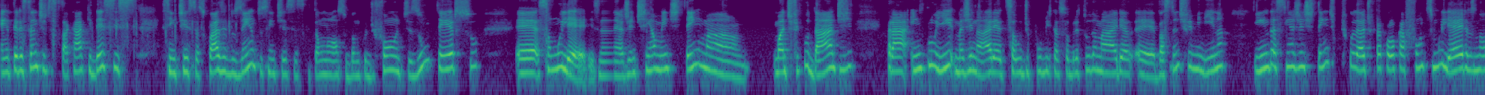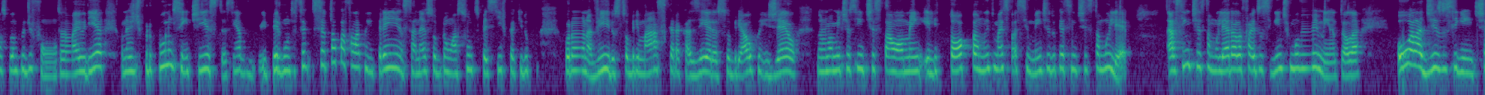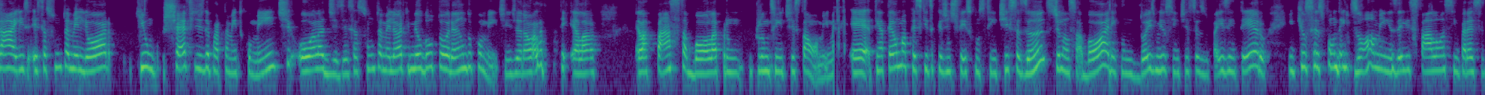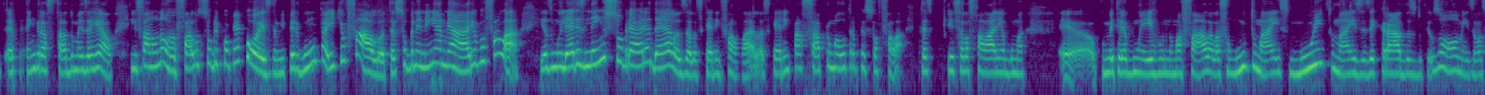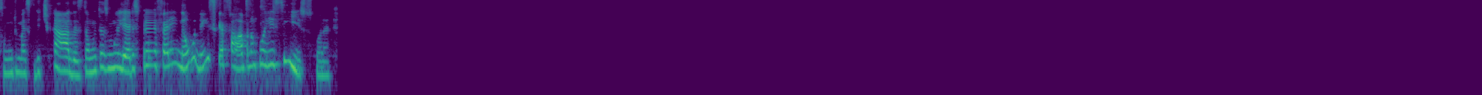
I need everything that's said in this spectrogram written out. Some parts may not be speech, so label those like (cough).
é interessante destacar que desses cientistas, quase 200 cientistas que estão no nosso banco de fontes, um terço é, são mulheres. Né? A gente realmente tem uma, uma dificuldade para incluir, imagina, a área de saúde pública, sobretudo, é uma área é, bastante feminina, e ainda assim a gente tem dificuldade para colocar fontes mulheres no nosso banco de fontes. A maioria, quando a gente procura um cientista assim, e pergunta, você, topa falar com a imprensa né, sobre um assunto específico aqui do coronavírus, sobre máscara caseira, sobre álcool em gel, normalmente o cientista homem ele topa muito mais facilmente do que a cientista mulher. A cientista mulher ela faz o seguinte movimento, ela ou ela diz o seguinte, ah, esse assunto é melhor que um chefe de departamento comente, ou ela diz, esse assunto é melhor que meu doutorando comente. Em geral, ela, ela ela passa a bola para um, um cientista homem. É, tem até uma pesquisa que a gente fez com cientistas antes de lançar Bore, com dois mil cientistas do país inteiro, em que os respondentes (laughs) homens, eles falam assim, parece é até engraçado, mas é real. Eles falam, não, eu falo sobre qualquer coisa, me pergunta aí que eu falo, até sobre nem a minha área eu vou falar. E as mulheres nem sobre a área delas elas querem falar, elas querem passar para uma outra pessoa falar. Até porque se elas falarem alguma é, cometer algum erro numa fala, elas são muito mais, muito mais execradas do que os homens, elas são muito mais criticadas, então muitas mulheres preferem não nem sequer falar para não correr esse risco, né?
